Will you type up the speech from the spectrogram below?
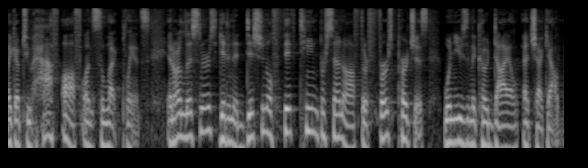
like up to half off on select plants. And our listeners get an additional additional 15% off their first purchase when using the code DIAL at checkout.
